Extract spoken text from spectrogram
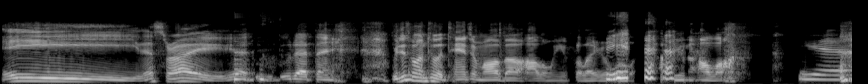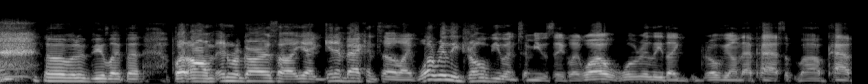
Hey, that's right. Yeah, do, do, that thing. We just went to a tangent all about Halloween for like a little, yeah. I don't know how long. Yeah. no, but it'd be like that. But um, in regards, uh, yeah, getting back into like what really drove you into music, like what what really like drove you on that path, uh, path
